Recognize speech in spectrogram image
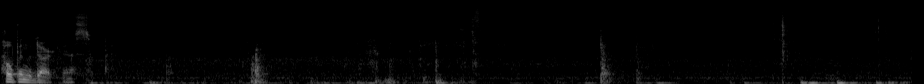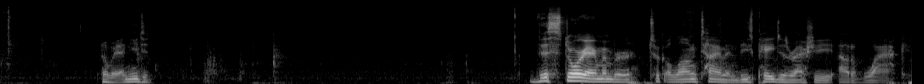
Hope in the Darkness. Oh, wait, I need to. This story, I remember, took a long time, and these pages are actually out of whack.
